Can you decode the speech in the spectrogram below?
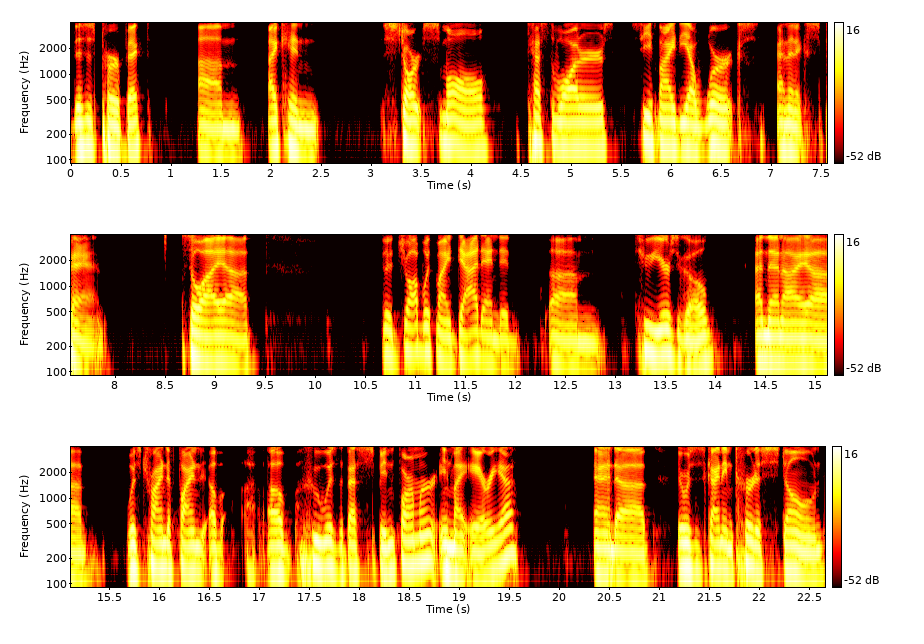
this is perfect. Um, I can start small, test the waters, see if my idea works, and then expand. So I, uh, the job with my dad ended um, two years ago, and then I uh, was trying to find a, a, who was the best spin farmer in my area, and uh, there was this guy named Curtis Stone,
